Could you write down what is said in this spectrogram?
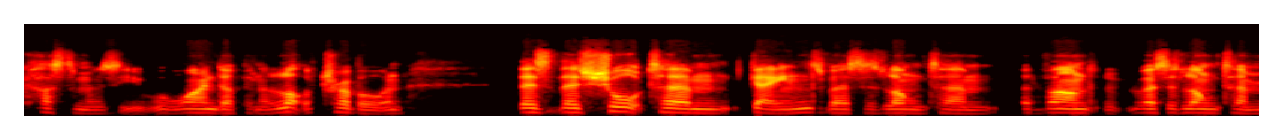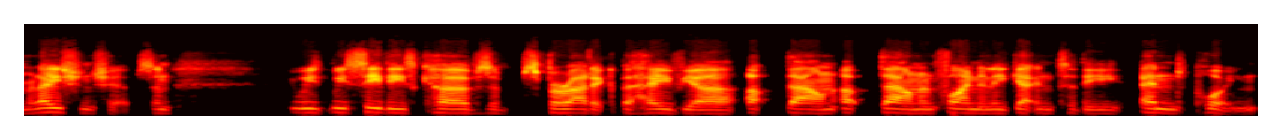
customers, you will wind up in a lot of trouble. And there's there's short-term gains versus long-term advantage versus long-term relationships, and we, we see these curves of sporadic behavior up down up down and finally getting to the end point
